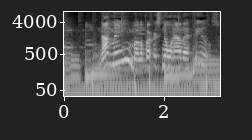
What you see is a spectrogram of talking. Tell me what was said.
you, not many motherfuckers know how that feels.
